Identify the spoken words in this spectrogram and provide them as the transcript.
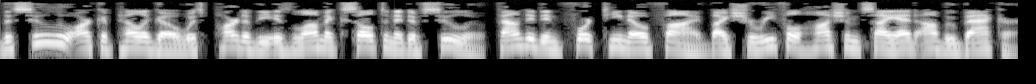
The Sulu archipelago was part of the Islamic Sultanate of Sulu, founded in 1405 by Shariful Hashim Syed Abu Bakr.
